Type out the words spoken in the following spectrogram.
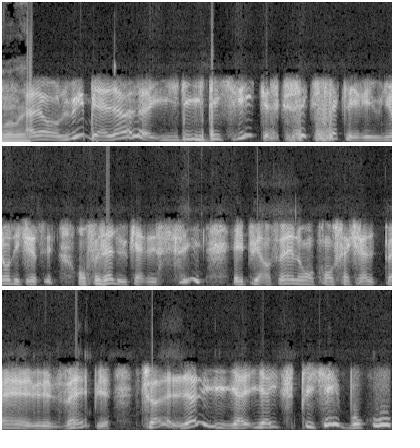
Ouais, ouais. Alors lui, bien là, là il, décrit qu'est-ce que c'est que c'est que les réunions des chrétiens. On faisait l'Eucharistie, et puis enfin, là, on consacrait le pain et le vin, puis tu vois, là, il a, expliqué beaucoup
